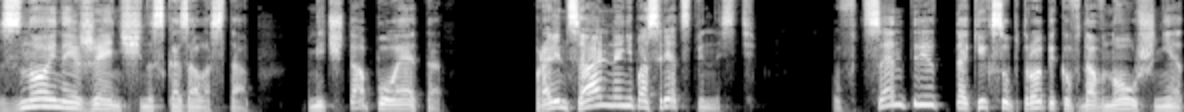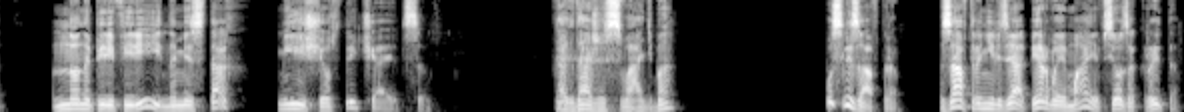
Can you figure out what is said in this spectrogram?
«Знойная женщина», — сказал Остап, — «мечта поэта, провинциальная непосредственность. В центре таких субтропиков давно уж нет, но на периферии, на местах еще встречается». «Когда же свадьба?» «Послезавтра». Завтра нельзя, 1 мая, все закрыто.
